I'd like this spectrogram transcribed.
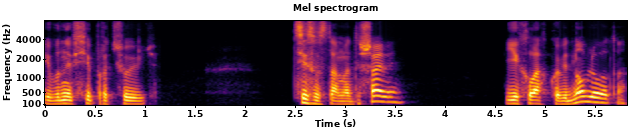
і вони всі працюють. Ці системи дешеві, їх легко відновлювати.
